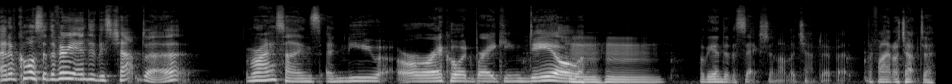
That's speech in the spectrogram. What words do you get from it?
And of course, at the very end of this chapter, Mariah signs a new record-breaking deal. Mm-hmm. Well, the end of the section, not the chapter, but the final chapter.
